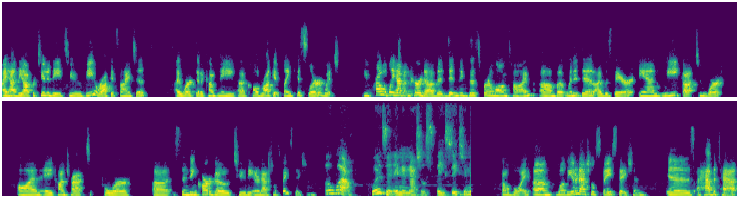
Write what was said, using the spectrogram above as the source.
I had the opportunity to be a rocket scientist. I worked at a company uh, called Rocketplane Kistler, which you probably haven't heard of. It didn't exist for a long time, um, but when it did, I was there and we got to work on a contract for uh, sending cargo to the International Space Station. Oh, wow. What is an International Space Station? Oh, boy. Um, well, the International Space Station is a habitat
